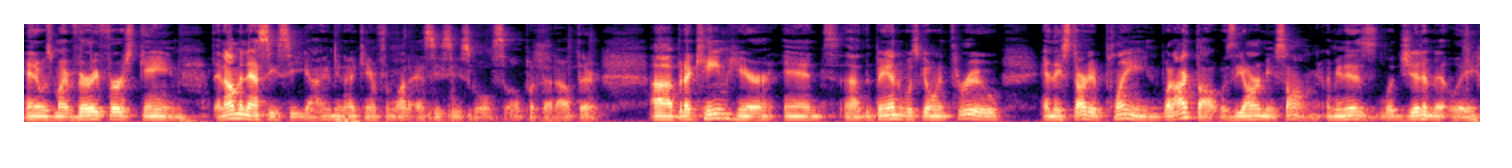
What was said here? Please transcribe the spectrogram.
and it was my very first game. And I'm an SEC guy. I mean, I came from a lot of SEC schools, so I'll put that out there. Uh, but I came here, and uh, the band was going through, and they started playing what I thought was the Army song. I mean, it is legitimately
